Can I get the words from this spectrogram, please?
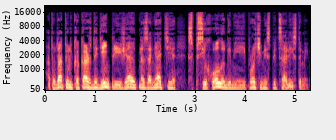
а туда только каждый день приезжают на занятия с психологами и прочими специалистами.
